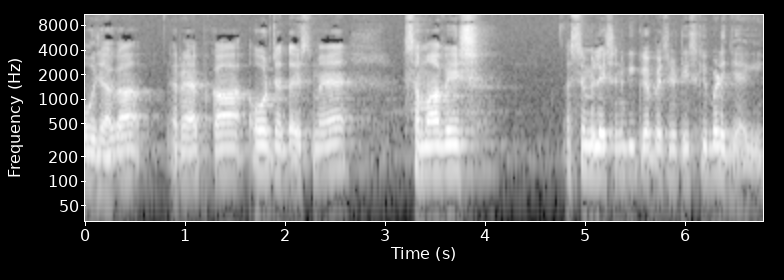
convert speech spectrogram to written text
हो जाएगा रैप का, और ज़्यादा इसमें समावेश असिमुलेशन की कैपेसिटी इसकी बढ़ जाएगी।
